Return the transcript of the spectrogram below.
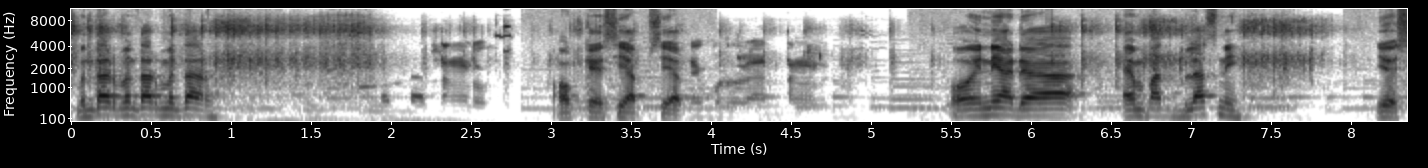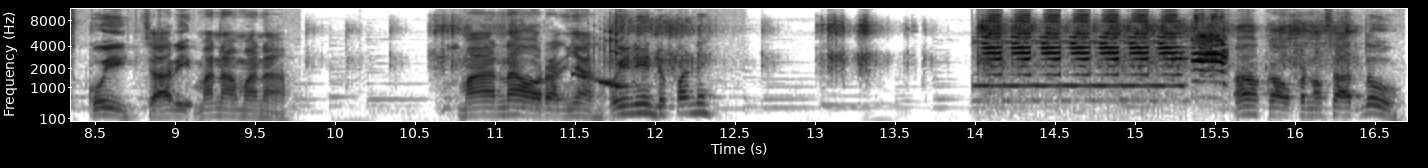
Bentar bentar bentar. Datang tuh, Oke siap siap. Oh ini ada M14 nih Yuk skui cari mana mana Mana orangnya Oh ini depan nih Ah kau kena satu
